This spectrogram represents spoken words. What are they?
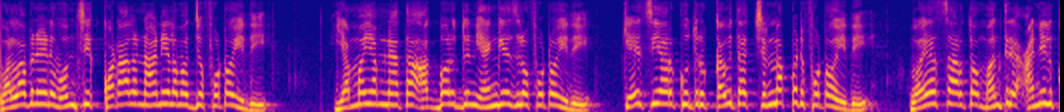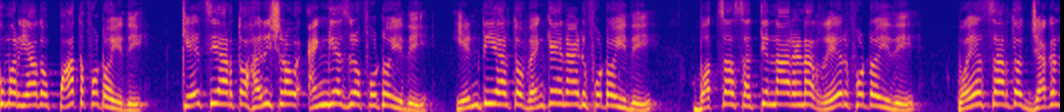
వల్లభనేని వంశీ కొడాల నానిల మధ్య ఫోటో ఇది. ఎంఐఎం నేత అక్బరుద్దీన్ యంగేజ్లో ఫోటో ఇది. కేసీఆర్ కూతురు కవిత చిన్నప్పటి ఫోటో ఇది. వైఎస్ఆర్తో మంత్రి అనిల్ కుమార్ యాదవ్ పాత ఫోటో ఇది. కేసీఆర్తో హరీష్ రావు యంగేజ్లో ఫోటో ఇది. ఎన్టీఆర్తో వెంకయ్యనాయుడు ఫోటో ఇది. బొత్స సత్యనారాయణ రేర్ ఫోటో ఇది. వైఎస్ఆర్తో జగన్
